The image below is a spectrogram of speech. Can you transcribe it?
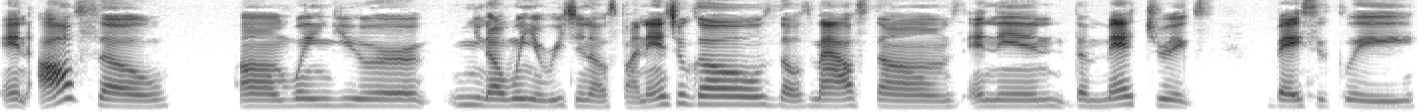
And also, um, when you're, you know, when you're reaching those financial goals, those milestones, and then the metrics basically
